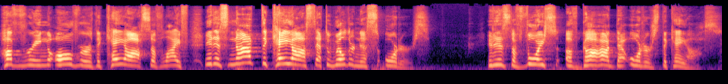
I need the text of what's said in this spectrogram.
hovering over the chaos of life. It is not the chaos that the wilderness orders, it is the voice of God that orders the chaos.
